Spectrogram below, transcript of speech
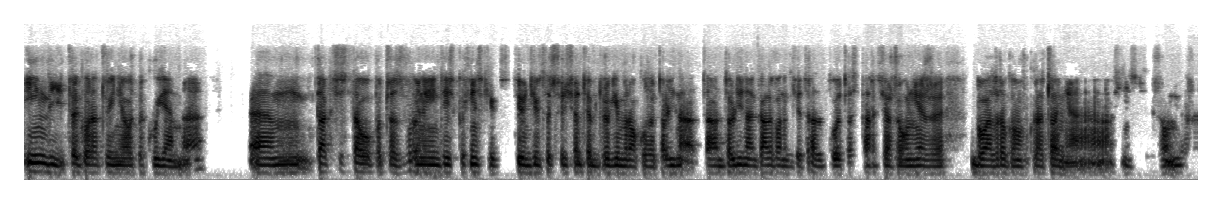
Indii. Tego raczej nie oczekujemy. Tak się stało podczas wojny indyjsko-chińskiej w 1962 roku, że dolina, ta Dolina Galwan, gdzie teraz były te starcia żołnierzy, była drogą wkraczania chińskich żołnierzy.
